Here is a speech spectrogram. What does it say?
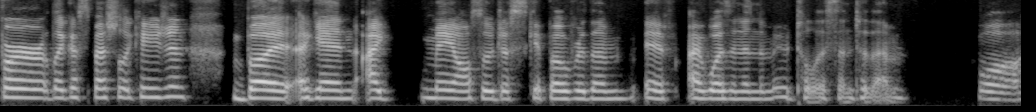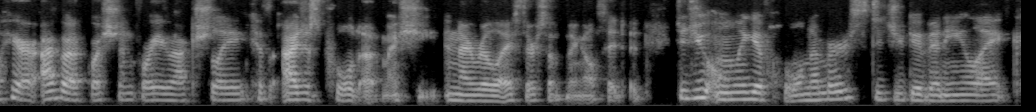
for like a special occasion, but again, I may also just skip over them if I wasn't in the mood to listen to them. Well, here, I've got a question for you actually, because I just pulled up my sheet and I realized there's something else I did. Did you only give whole numbers? Did you give any like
